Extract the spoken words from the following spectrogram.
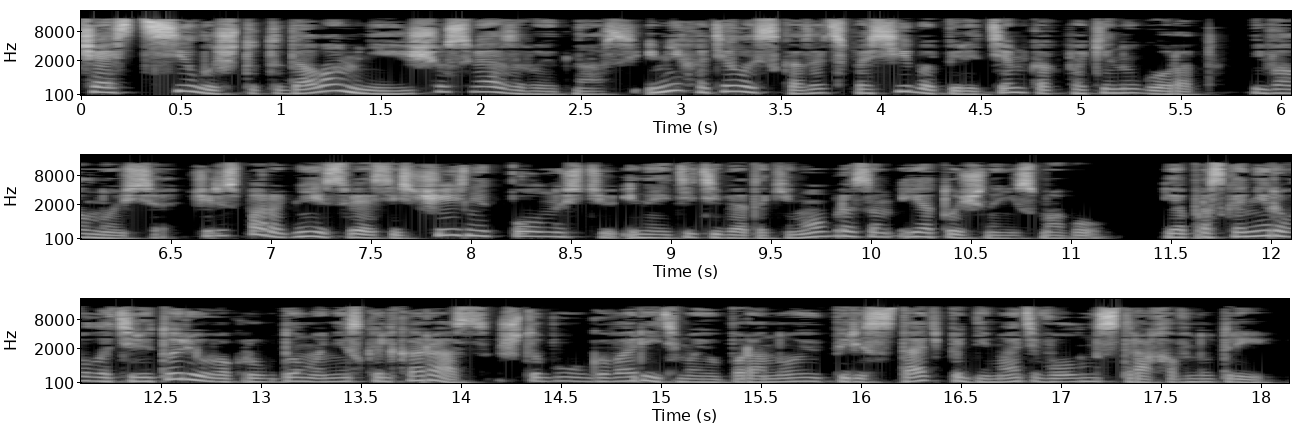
Часть силы, что ты дала мне, еще связывает нас, и мне хотелось сказать спасибо перед тем, как покину город. Не волнуйся, через пару дней связь исчезнет полностью, и найти тебя таким образом я точно не смогу. Я просканировала территорию вокруг дома несколько раз, чтобы уговорить мою паранойю перестать поднимать волны страха внутри.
